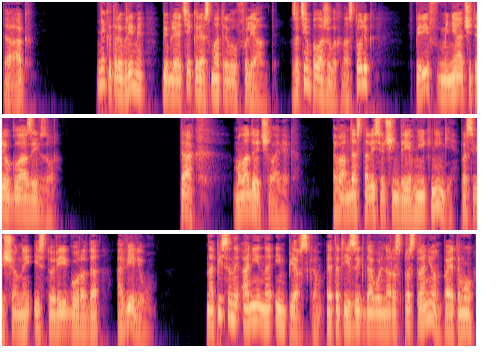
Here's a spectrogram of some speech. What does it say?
Так, Некоторое время библиотекарь осматривал фолианты, затем положил их на столик, вперив в меня четырехглазый взор. «Так, молодой человек, вам достались очень древние книги, посвященные истории города Авелиум. Написаны они на имперском, этот язык довольно распространен, поэтому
